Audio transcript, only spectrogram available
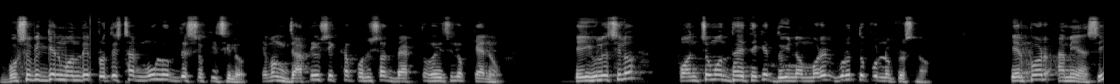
বসু বিজ্ঞান মন্দির প্রতিষ্ঠার মূল উদ্দেশ্য কি ছিল? এবং জাতীয় শিক্ষা পরিষদ ব্যর্থ হয়েছিল কেন? এইগুলো ছিল পঞ্চম অধ্যায় থেকে দুই নম্বরের গুরুত্বপূর্ণ প্রশ্ন। এরপর আমি আসি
